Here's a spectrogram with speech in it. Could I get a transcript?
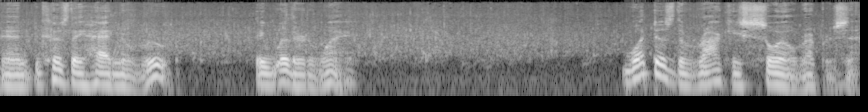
and because they had no root, they withered away. What does the rocky soil represent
